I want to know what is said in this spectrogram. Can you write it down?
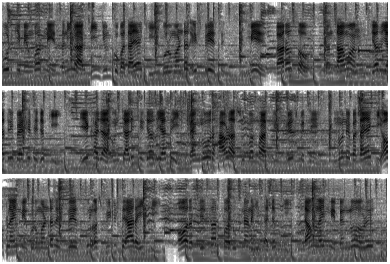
बोर्ड के मेंबर ने शनिवार 3 जून को बताया कि कोरोमंडल एक्सप्रेस में बारह सौ रिज़र्व यात्री बैठे थे, जबकि एक हज़ार उनचालीस रिज़र्व यात्री बेंगलोर हावड़ा सुपरफास्ट एक्सप्रेस में थे। उन्होंने बताया कि ऑफलाइन में कोरोमंडल एक्सप्रेस फुल स्पीड से आ रही थी और स्टेशन पर रुकना नहीं था, जबकि डाउनलाइन में बेंगलोर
